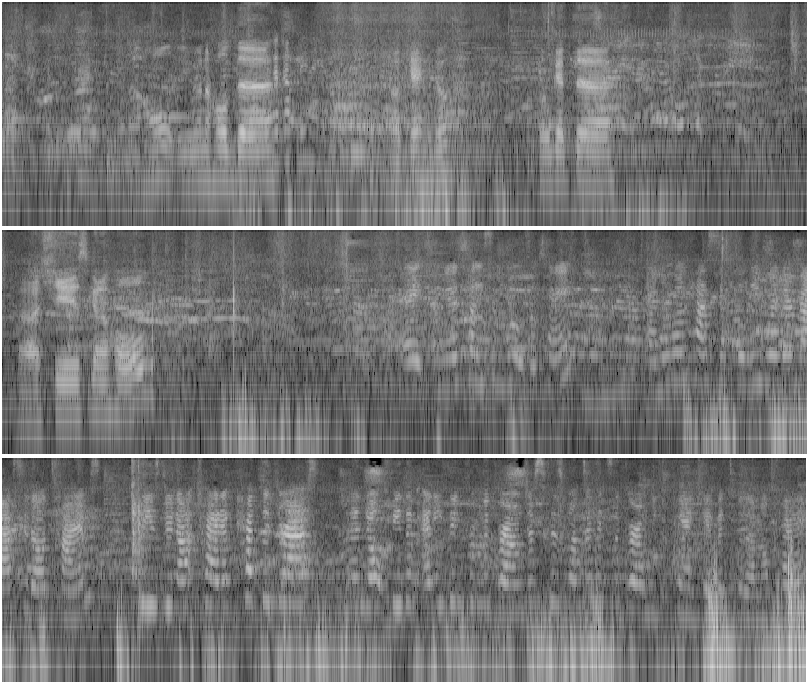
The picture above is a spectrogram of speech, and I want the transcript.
Okay. You wanna hold? You wanna hold the? Okay, you go. Go get the. Uh, she's gonna hold. Alright, I'm going to tell you some rules, okay? Everyone has to fully wear their mask at all times. Please do not try to pet the giraffes and don't feed them anything from the ground just because once it hits the ground, we can't give it to them, okay?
